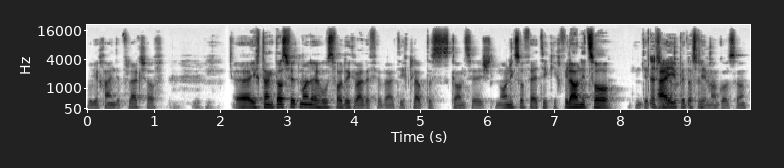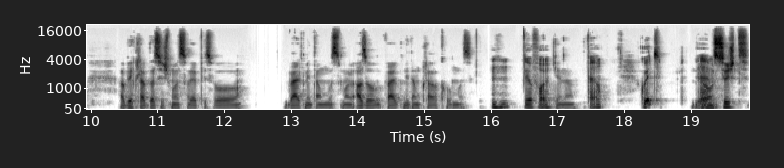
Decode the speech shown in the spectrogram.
weil ich auch in der Pflege arbeite. Äh, ich denke, das wird mal eine Herausforderung werden für Welt. Ich glaube, das Ganze ist noch nicht so fertig. Ich will auch nicht so im Detail Natürlich, über das. Thema gehen, so. aber ich glaube, das ist mal so etwas, wo Welt mit dem muss mal, also Welt mit dem klarkommen muss. Mhm. Ja, voll. Genau. Fair. Gut. Ja, Ähm, und sonst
